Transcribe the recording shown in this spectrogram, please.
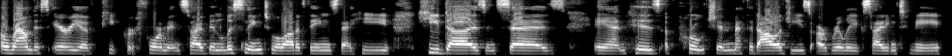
around this area of peak performance. So i've been listening to a lot of things that he he does and says and his approach and methodologies are really exciting to me.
